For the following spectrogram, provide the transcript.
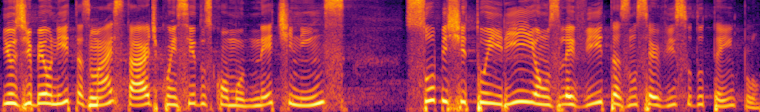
E os gibeonitas, mais tarde conhecidos como netinins, substituiriam os levitas no serviço do templo.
